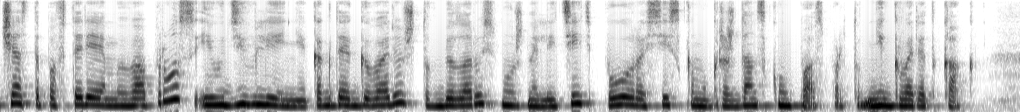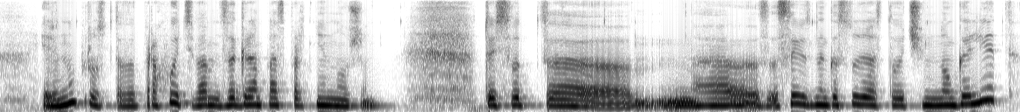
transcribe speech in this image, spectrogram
часто повторяемый вопрос и удивление, когда я говорю, что в Беларусь можно лететь по российскому гражданскому паспорту. Мне говорят, как? Или ну просто вы проходите, вам загранпаспорт не нужен. То есть вот э, э, союзное государство очень много лет,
